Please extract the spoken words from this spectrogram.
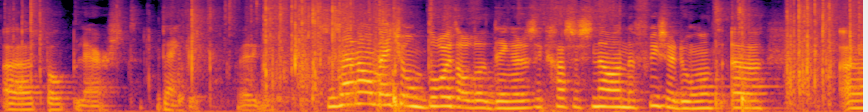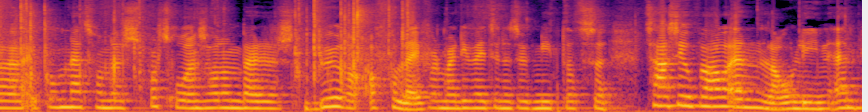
het populairst. Denk ik. Weet ik niet. Ze zijn al een beetje ontdooid, alle dingen. Dus ik ga ze snel in de vriezer doen. Want uh, ik kom net van de sportschool en ze hadden hem bij de buren afgeleverd. Maar die weten natuurlijk niet dat ze Tsaziopao en Laulien en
